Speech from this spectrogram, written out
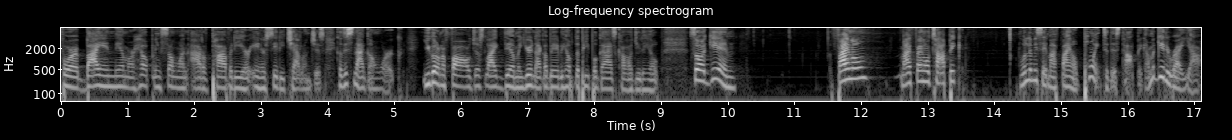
for buying them or helping someone out of poverty or inner city challenges because it's not going to work. You're going to fall just like them and you're not going to be able to help the people God's called you to help. So, again, final, my final topic. Well, let me say my final point to this topic. I'm going to get it right, y'all.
